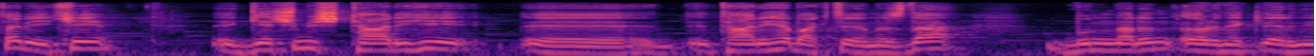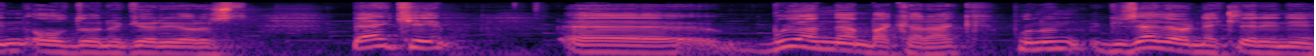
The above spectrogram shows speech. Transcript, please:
tabii ki e, geçmiş tarihi e, tarihe baktığımızda bunların örneklerinin olduğunu görüyoruz. Belki e, bu yönden bakarak, bunun güzel örneklerini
